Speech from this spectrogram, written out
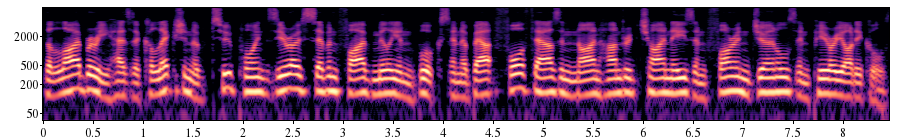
The library has a collection of 2.075 million books and about 4,900 Chinese and foreign journals and periodicals.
